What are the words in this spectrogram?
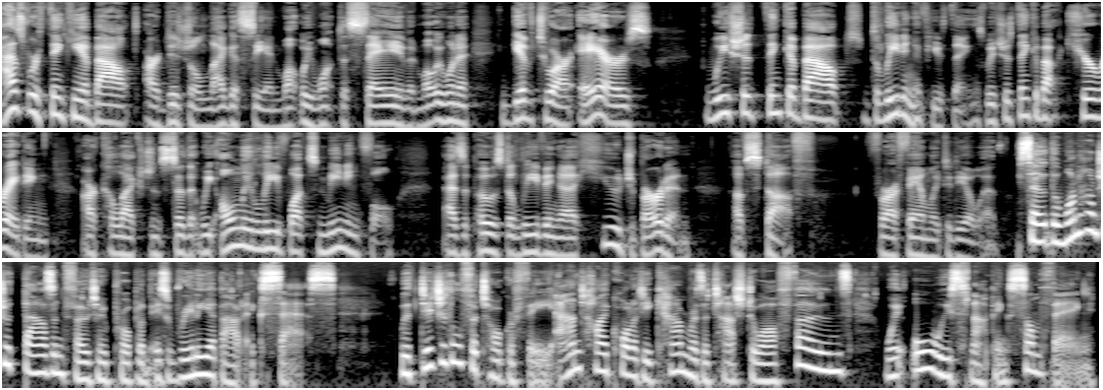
as we're thinking about our digital legacy and what we want to save and what we want to give to our heirs, we should think about deleting a few things. We should think about curating our collections so that we only leave what's meaningful as opposed to leaving a huge burden of stuff for our family to deal with. So, the 100,000 photo problem is really about excess. With digital photography and high quality cameras attached to our phones, we're always snapping something.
